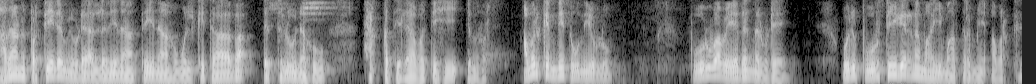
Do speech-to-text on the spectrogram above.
അതാണ് പ്രത്യേകം ഇവിടെ അല്ലദീന അത്തൈനാഹുമുൽ കിതാബ എത്ലൂനഹു ഹക്കത്തിലാവത്തിഹി എന്ന് പറഞ്ഞു അവർക്ക് എന്തേ തോന്നിയുള്ളൂ? പൂർവവേദങ്ങളുടെ ഒരു പൂർത്തീകരണമായി മാത്രമേ അവർക്ക്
